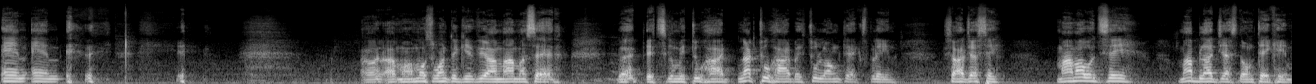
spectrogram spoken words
and and I I almost want to give you a mama said, but it's gonna be too hard, not too hard, but it's too long to explain. So I'll just say, Mama would say, my blood just don't take him.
